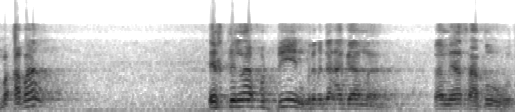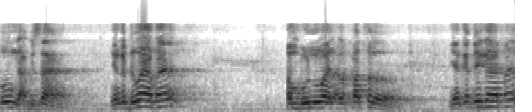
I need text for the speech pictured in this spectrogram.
Apa? apa? Ikhtilafuddin, berbeda agama. Namanya satu, itu enggak bisa. Yang kedua apa? Pembunuhan al-qatl. Yang ketiga apa?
